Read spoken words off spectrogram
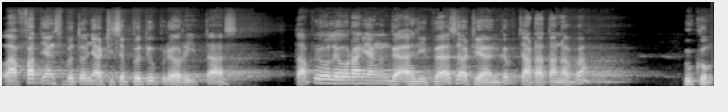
lafat yang sebetulnya disebut itu prioritas, tapi oleh orang yang enggak ahli bahasa dianggap catatan apa? Hukum.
